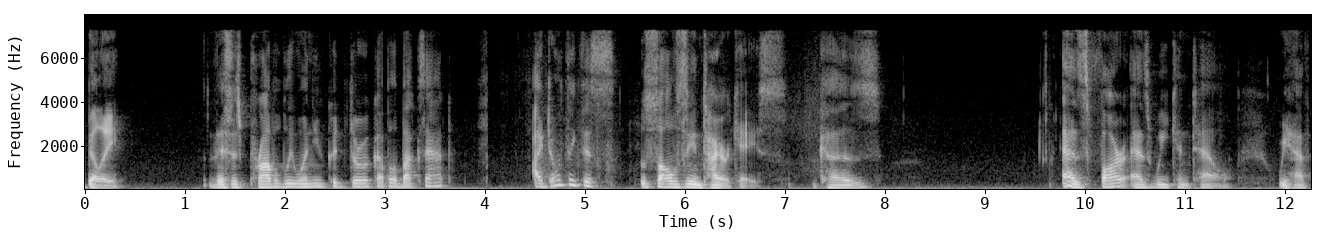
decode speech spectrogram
Billy, this is probably one you could throw a couple of bucks at. I don't think this solves the entire case because, as far as we can tell, we have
